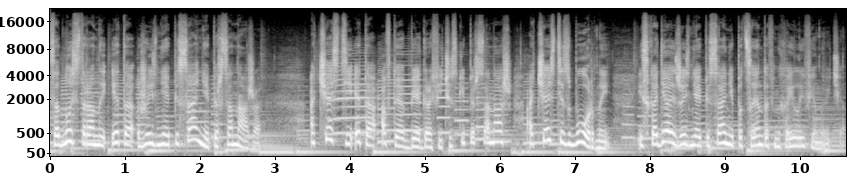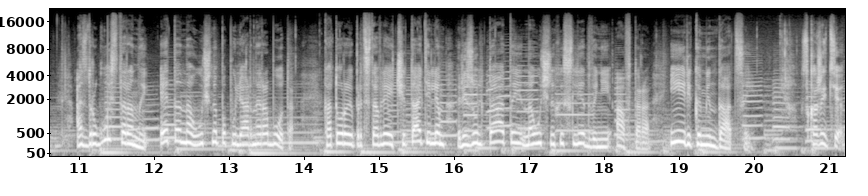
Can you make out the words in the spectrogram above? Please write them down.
С одной стороны, это жизнеописание персонажа, Отчасти это автобиографический персонаж, отчасти сборный, исходя из жизнеописаний пациентов Михаила Ефимовича. А с другой стороны, это научно-популярная работа, которая представляет читателям результаты научных исследований автора и рекомендаций – Скажите,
